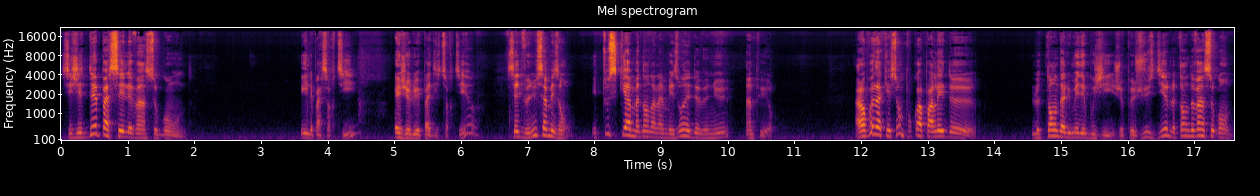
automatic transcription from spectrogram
Si j'ai dépassé les 20 secondes et il n'est pas sorti, et je ne lui ai pas dit de sortir, c'est devenu sa maison. Et tout ce qu'il y a maintenant dans la maison est devenu impur. Alors on pose la question, pourquoi parler de le temps d'allumer des bougies? Je peux juste dire le temps de 20 secondes.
